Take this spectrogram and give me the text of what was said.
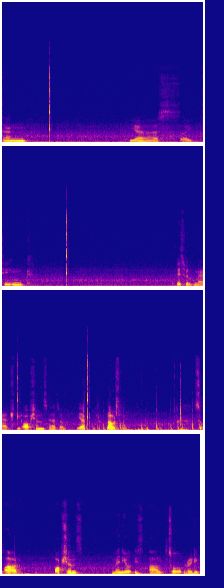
then yes I think this will match the options as well. Yeah now it's fine. So our options menu is also ready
